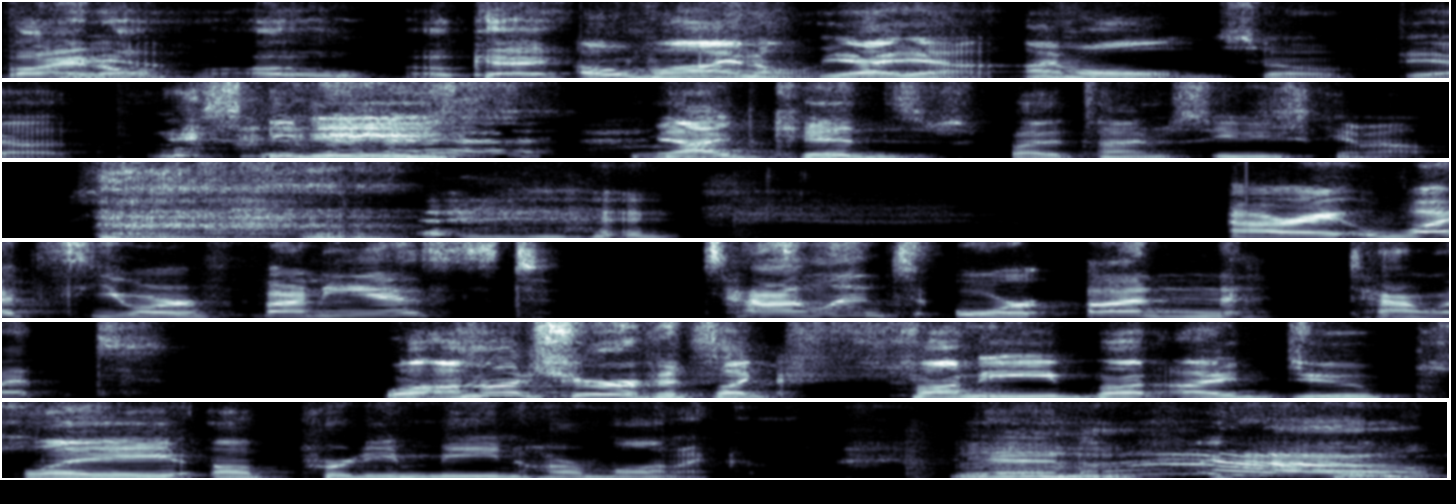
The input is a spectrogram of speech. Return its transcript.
Vinyl? Yeah. Oh, okay. Oh, vinyl. Yeah, yeah. I'm old, so yeah. CDs. I mean, I had kids by the time CDs came out. So. All right. What's your funniest talent or untalent? Well, I'm not sure if it's like funny, but I do play a pretty mean harmonica. And. Wow.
